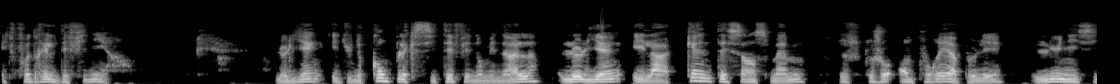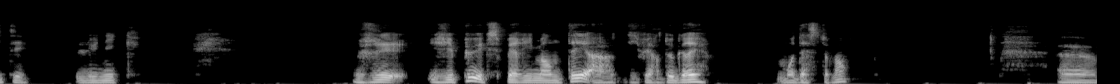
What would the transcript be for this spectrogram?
il faudrait le définir. Le lien est d'une complexité phénoménale. Le lien est la quintessence même de ce que on pourrait appeler l'unicité, l'unique. J'ai, j'ai pu expérimenter à divers degrés, modestement, euh,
